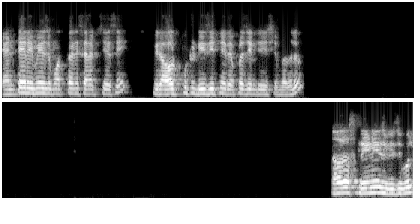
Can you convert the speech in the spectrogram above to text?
entire image మొత్తాన్ని సెలెక్ట్ చేసి మీరు అవుట్పుట్ డిజిట్ని రిప్రజెంట్ చేసే బదులు Now the screen is visible.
